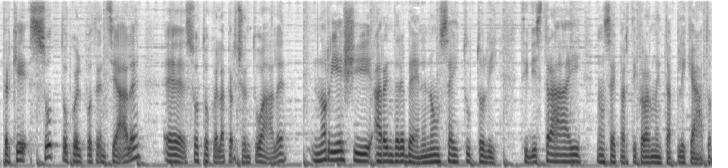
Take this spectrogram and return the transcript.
perché sotto quel potenziale, eh, sotto quella percentuale, non riesci a rendere bene, non sei tutto lì ti distrai, non sei particolarmente applicato.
